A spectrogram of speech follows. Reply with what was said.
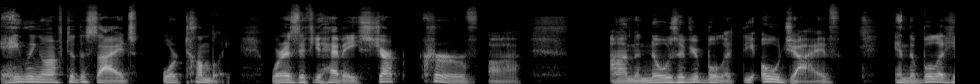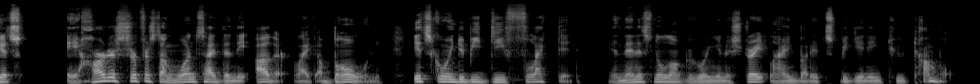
angling off to the sides or tumbling. Whereas if you have a sharp curve uh, on the nose of your bullet, the ogive, and the bullet hits a harder surface on one side than the other, like a bone, it's going to be deflected. And then it's no longer going in a straight line, but it's beginning to tumble.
